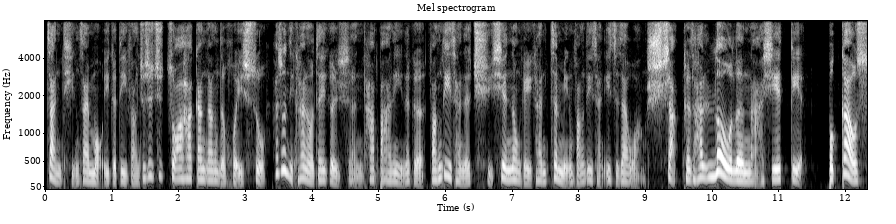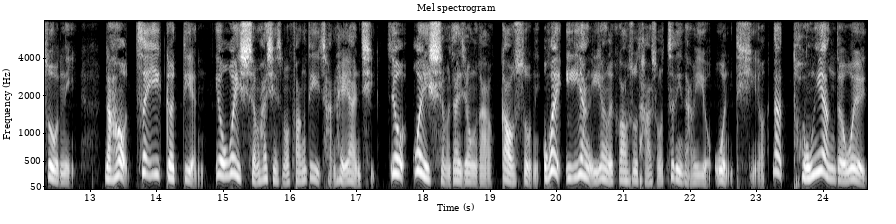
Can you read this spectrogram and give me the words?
暂停在某一个地方，就是去抓他刚刚的回溯。他说：“你看哦，这个人他把你那个房地产的曲线弄给你看，证明房地产一直在往上，可是他漏了哪些点，不告诉你。”然后这一个点又为什么他写什么房地产黑暗期？又为什么在这种啊？告诉你，我会一样一样的告诉他说，这里哪里有问题哦。那同样的，我也。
